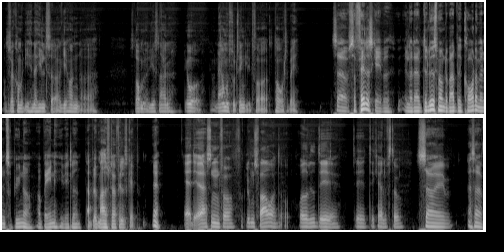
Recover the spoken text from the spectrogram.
og så kommer de hen og hilser og giver hånd og står med, når de snakker. Det var, det var nærmest utænkeligt for et par år tilbage. Så, så fællesskabet, eller der, det lyder som om, der bare er blevet kortere mellem tribuner og bane i virkeligheden. Der er blevet meget større fællesskab. Ja. Det er sådan for, for klubbens farver, rød og hvid, det, det, det kan alle forstå. Så øh, altså,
